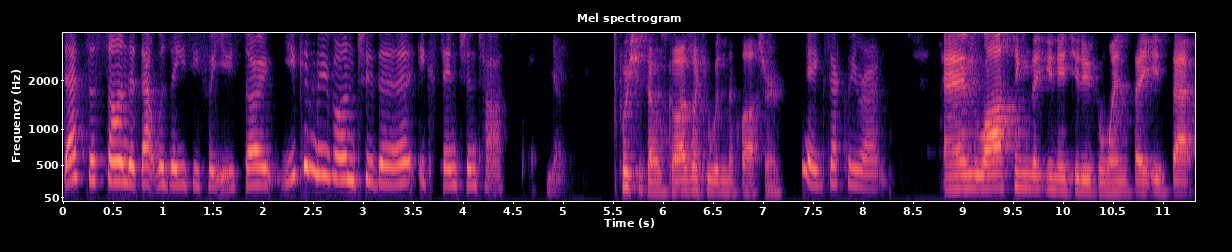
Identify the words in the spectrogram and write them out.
that's a sign that that was easy for you. So you can move on to the extension tasks. Yeah. Push yourselves, guys, like you would in the classroom. Yeah, exactly right. And last thing that you need to do for Wednesday is that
